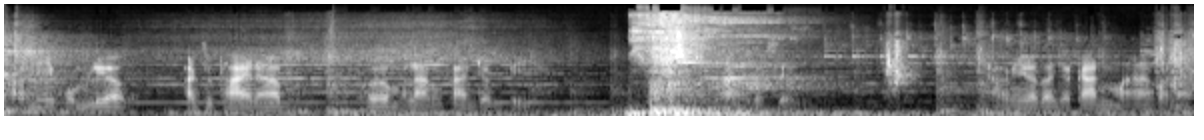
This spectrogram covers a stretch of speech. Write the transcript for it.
คราวนี้ผมเลือกอันสุดท้ายนะครับ เพิ่มพลังการโจมตี5%คราวนี้เราต้องจัดการหมาก่อนนะ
